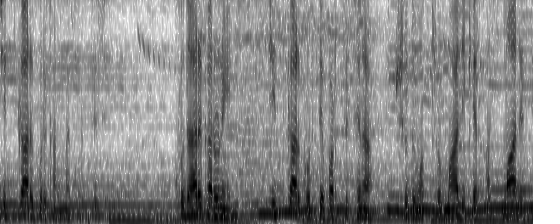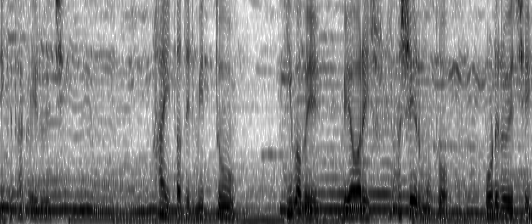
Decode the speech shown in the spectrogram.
চিৎকার করে কান্না করতেছে। ক্ষুধার কারণে চিৎকার করতে পারতেছে না, শুধুমাত্র মালিকের আসমানের দিকে তাকাই রয়েছে। হাই তাদের মৃত্যু! কীভাবে বেওয়ারি লাশের মতো পড়ে রয়েছে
